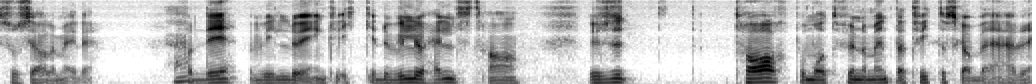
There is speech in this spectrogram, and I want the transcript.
sosiale medier. Hæ? For det vil du egentlig ikke. Du vil jo helst ha Hvis du tar på en måte fundamentet at Twitter skal være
